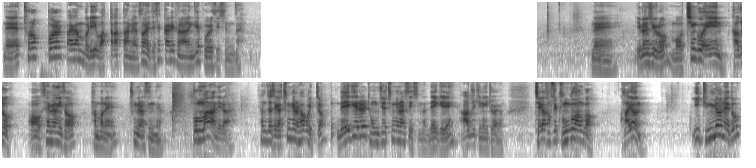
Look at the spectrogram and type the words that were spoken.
네 초록불 빨간불이 왔다 갔다 하면서 이제 색깔이 변하는 게 보일 수 있습니다. 네, 이런 식으로 뭐 친구, 애인, 가족, 어, 세 명이서 한 번에 충전할 수 있네요. 뿐만 아니라 현재 제가 충전을 하고 있죠. 네 개를 동시에 충전할 수 있습니다. 네 개, 아주 기능이 좋아요. 제가 갑자기 궁금한 거, 과연 이 뒷면에도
